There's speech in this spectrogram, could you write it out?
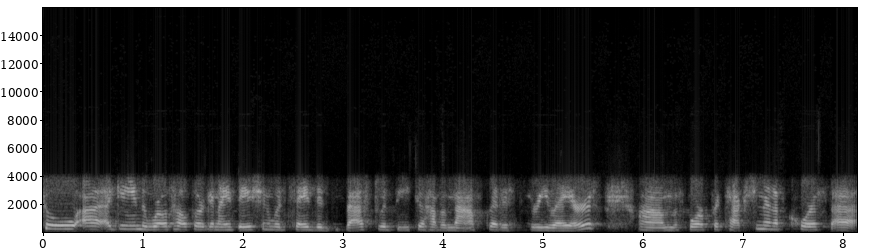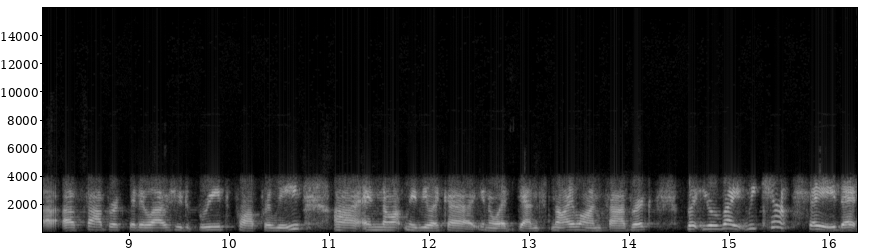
So, uh, again, the World Health Organization would say the best would be to have a mask that is three layers um, for protection, and of course, a fabric that allows you to breathe properly, uh, and not maybe like a you know a dense nylon fabric. But you're right; we can't say that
